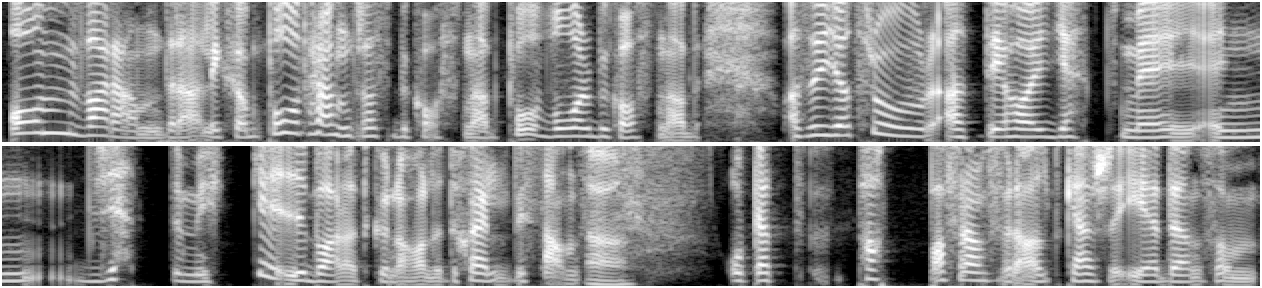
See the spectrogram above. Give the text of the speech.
om varandra, liksom på varandras bekostnad, på vår bekostnad. Alltså jag tror att det har gett mig en jättemycket i bara att kunna ha lite självdistans. Ja. Och att pappa framförallt kanske är den som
